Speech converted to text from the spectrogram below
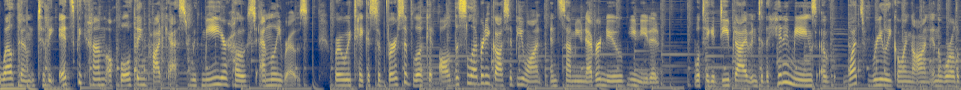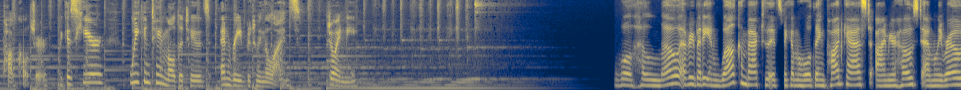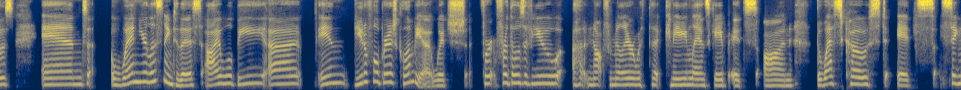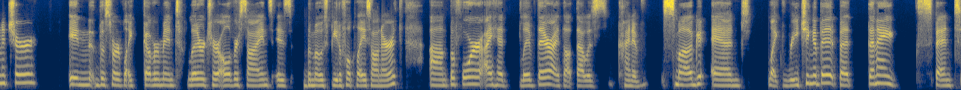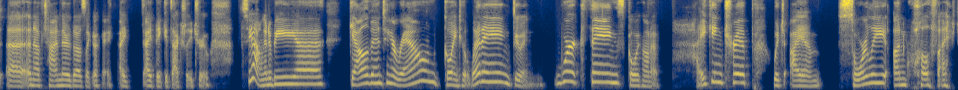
Welcome to the It's Become a Whole Thing podcast with me, your host, Emily Rose, where we take a subversive look at all the celebrity gossip you want and some you never knew you needed. We'll take a deep dive into the hidden meanings of what's really going on in the world of pop culture, because here we contain multitudes and read between the lines. Join me. Well, hello, everybody, and welcome back to the It's Become a Whole Thing podcast. I'm your host, Emily Rose. And when you're listening to this, I will be uh, in beautiful British Columbia, which, for, for those of you uh, not familiar with the Canadian landscape, it's on the West Coast. Its signature in the sort of like government literature, Oliver Signs is the most beautiful place on earth. Um, before I had lived there, I thought that was kind of smug and like reaching a bit, but then I spent uh, enough time there that I was like, okay, I I think it's actually true. So yeah, I'm going to be uh, gallivanting around, going to a wedding, doing work things, going on a hiking trip, which I am sorely unqualified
